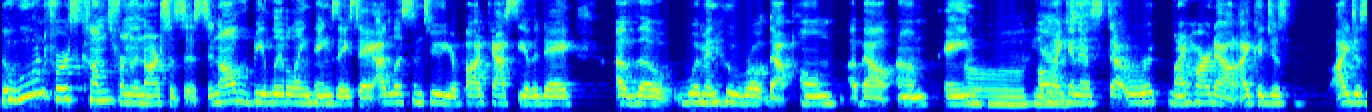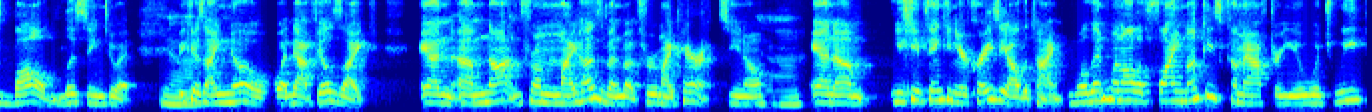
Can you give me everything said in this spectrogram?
the wound first comes from the narcissist and all the belittling things they say. I listened to your podcast the other day of the women who wrote that poem about um, pain. Oh, yes. oh, my goodness, that ripped my heart out. I could just, I just bawled listening to it yeah. because I know what that feels like. And um, not from my husband, but through my parents, you know. Yeah. And um, you keep thinking you're crazy all the time. Well, then when all the flying monkeys come after you, which we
